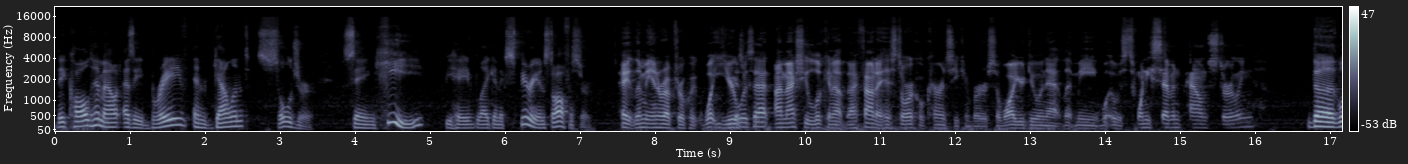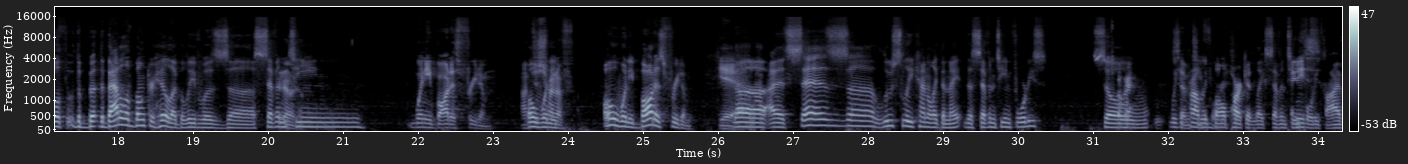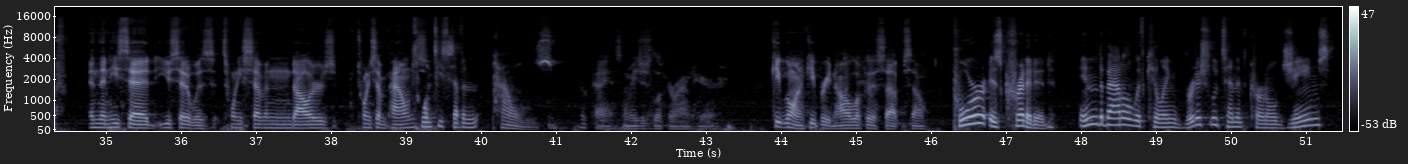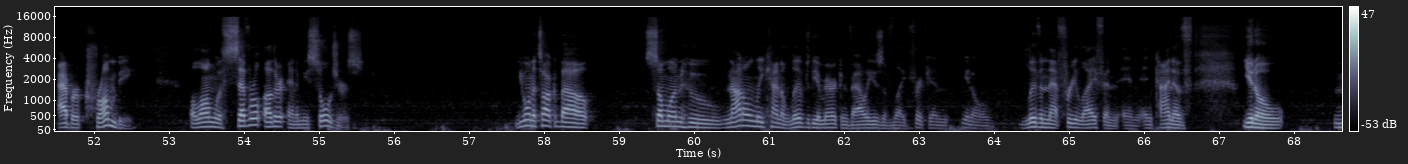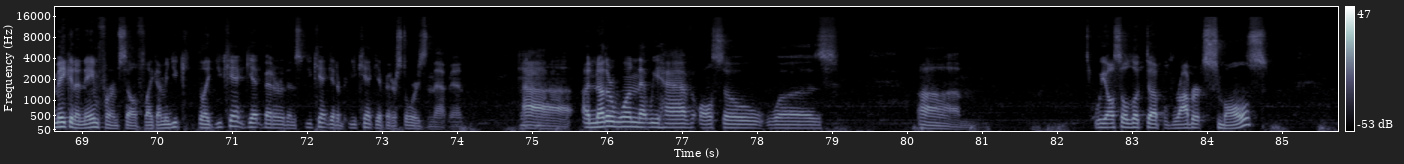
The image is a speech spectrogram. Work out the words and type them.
they called him out as a brave and gallant soldier, saying he behaved like an experienced officer. Hey, let me interrupt real quick. What year Yes, was that? I'm actually looking up. I found a historical currency converter. So while you're doing that, let me. What it was 27 pounds sterling. The well, the the Battle of Bunker Hill, I believe, was uh, seventeen. when he bought his freedom. I'm Oh, just when trying he- to. Oh, when he bought his freedom. Yeah. Uh, it says uh, loosely, kind of like the night the seventeen forties. So Okay. we could probably ballpark it like seventeen forty five. and then he said, "You said it was 27 dollars, 27 pounds." Twenty seven pounds. Okay, so let me just look around here. Keep going. Keep reading. I'll look this up. So Poor is credited in the battle with killing British Lieutenant Colonel James Abercrombie, along with several other enemy soldiers. You want to talk about someone who not only kind of lived the American values of like freaking, you know, living that free life and and and kind of, you know, making a name for himself. Like I mean, you like you can't get better than you can't get a, you can't get better stories than that, man. Uh, another one that we have also was, um, we also looked up Robert Smalls.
